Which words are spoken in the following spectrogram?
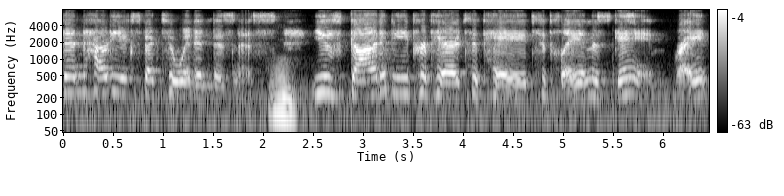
then how do you expect to win in business? Mm. You've got to be prepared to pay to play in this game, right?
